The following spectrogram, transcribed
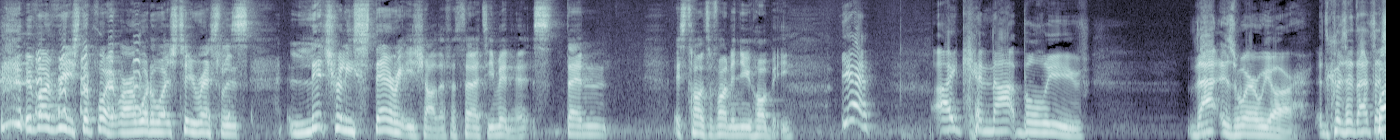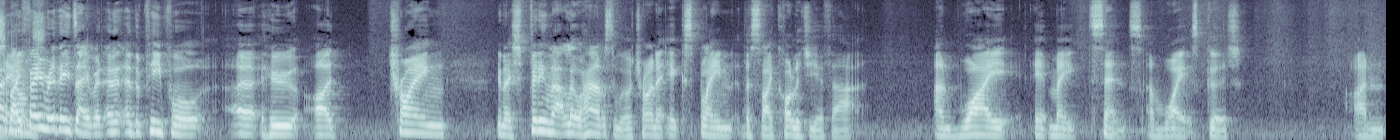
if I've reached the point where I want to watch two wrestlers literally stare at each other for 30 minutes, then it's time to find a new hobby. Yeah. I cannot believe that is where we are. Because that's a My, my favorite thing, David, are, are the people uh, who are trying, you know, spinning that little hamster wheel, trying to explain the psychology of that and why it makes sense and why it's good. And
